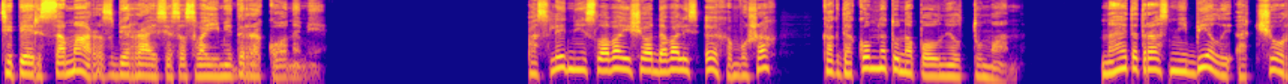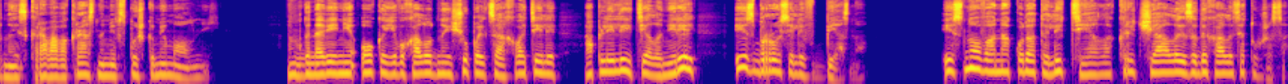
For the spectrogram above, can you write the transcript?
Теперь сама разбирайся со своими драконами». Последние слова еще отдавались эхом в ушах, когда комнату наполнил туман. На этот раз не белый, а черный с кроваво-красными вспышками молний. В мгновение ока его холодные щупальца охватили, оплели тело Нериль и сбросили в бездну. И снова она куда-то летела, кричала и задыхалась от ужаса.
